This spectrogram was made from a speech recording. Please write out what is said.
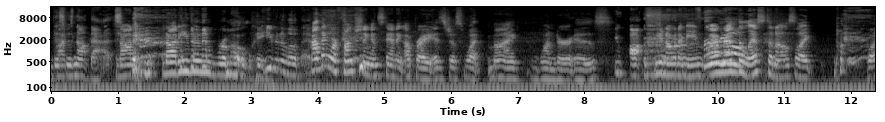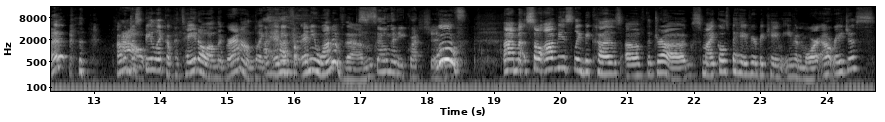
this I- was not that Not not even remotely. even a little bit How they were functioning and standing upright is just what my wonder is. You are- You know what I mean? I read the list and I was like, what? I would Ow. just be like a potato on the ground, like I any any one of them. so many questions Woof. Um, so obviously because of the drugs, Michael's behavior became even more outrageous.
